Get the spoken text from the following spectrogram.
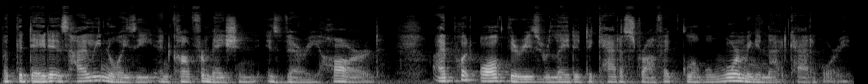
but the data is highly noisy and confirmation is very hard. I put all theories related to catastrophic global warming in that category.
